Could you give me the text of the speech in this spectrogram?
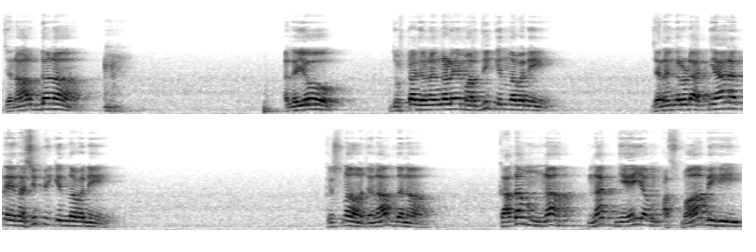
ജനാർദ്ദന അല്ലയോ? ദുഷ്ടജനങ്ങളെ മർദ്ദിക്കുന്നവനെ ജനങ്ങളുടെ അജ്ഞാനത്തെ നശിപ്പിക്കുന്നവനെ. കൃഷ്ണ ജനാർദ്ദന കഥം ന ന ജ്ഞേയം അസ്മാഭിഹി.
